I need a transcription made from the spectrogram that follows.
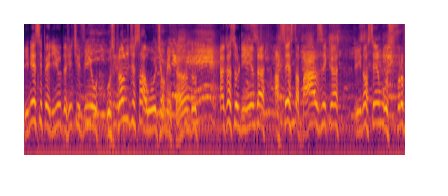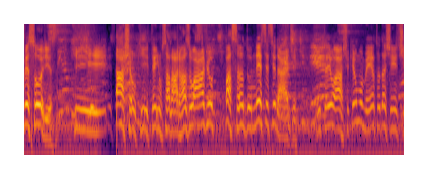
E nesse período a gente viu os planos de saúde aumentando, a gasolina, a cesta básica, e nós temos professores que acham que tem um salário razoável, passando necessidade. Então eu acho que é o momento da gente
